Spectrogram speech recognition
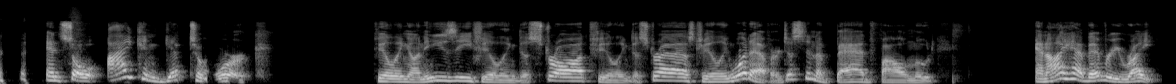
and so I can get to work feeling uneasy, feeling distraught, feeling distressed, feeling whatever, just in a bad, foul mood. And I have every right,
